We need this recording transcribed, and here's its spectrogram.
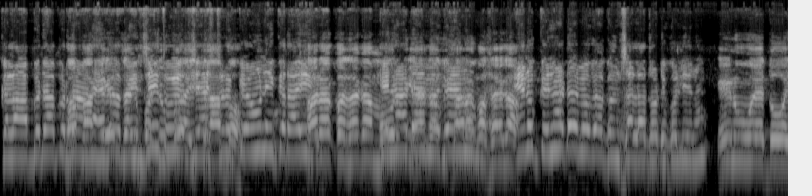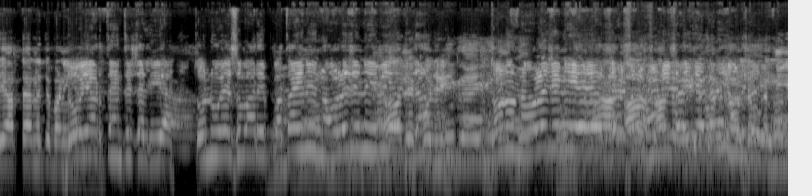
ਕਲੱਬ ਦਾ ਬਾਬਾ ਪ੍ਰਧਾਨ ਹੈਗਾ ਕੇਰ ਸਿੰਘ ਬਿੰਸੀ ਤੂੰ ਰਜਿਸਟਰ ਕਲੱਬ। ਕਿਉਂ ਨਹੀਂ ਕਰਾਈ? ਸਾਰਾ ਕੁਝ ਹੈਗਾ, ਮੋਰ ਕਿੰਨਾ ਵੀ ਟਾਈਮ ਹੋ ਹੈਗਾ, ਗਿਆ ਸਾਰਾ ਕੁਝ ਹੈਗਾ। ਇਹਨੂੰ? ਕਿੰਨਾ ਟਾਈਮ ਹੋ ਗਿਆ ਗਮਸ਼ਾਲਾ ਤੁਹਾਡੀ ਖੋਲੀ ਇਹਨੂੰ? ਇਹਨੂੰ ਇਹ 2003 ਚ ਬਣੀ ਹੈ। 2003 ਤੇ ਚੱਲੀ ਆ। ਤੁਹਾਨੂੰ ਇਸ ਬਾਰੇ ਪਤਾ ਹੀ ਨਹੀਂ ਨੌਲੇਜ ਨਹੀਂ ਵੀ ਆਹ ਦੇਖੋ ਜੀ। ਤੁਹਾਨੂੰ ਨੌਲੇਜ ਨਹੀਂ ਇਹ ਰਜਿਸਟਰ ਹੋਣੀ ਚਾਹੀਦੀ ਹੈ ਕਿ ਨਹੀਂ ਹੋਣੀ ਚਾਹੀਦੀ।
